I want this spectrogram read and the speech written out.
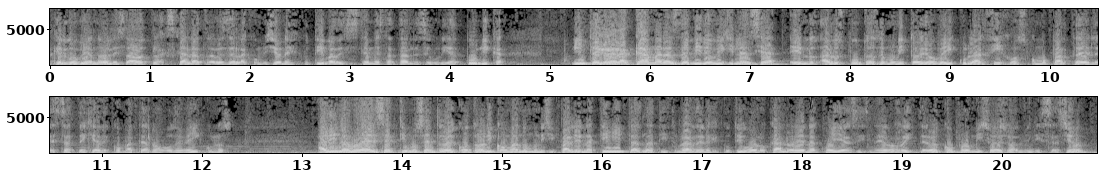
que el gobierno del estado de Tlaxcala, a través de la Comisión Ejecutiva del Sistema Estatal de Seguridad Pública, integrará cámaras de videovigilancia a los puntos de monitoreo vehicular fijos como parte de la estrategia de combate al robo de vehículos. Al inaugurar el séptimo centro de control y comando municipal en Nativitas, la titular del Ejecutivo local, Lorena Cuellar Cisneros, reiteró el compromiso de su administración,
